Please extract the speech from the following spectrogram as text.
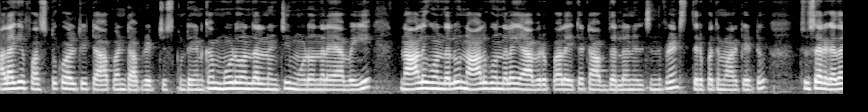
అలాగే first quality top and top rate చూసుకుంటే కనుక మూడు వందల నుంచి మూడు వందల యాభై నాలుగు వందలు నాలుగు వందల యాభై రూపాయలు అయితే టాప్ ధరలో నిలిచింది ఫ్రెండ్స్ తిరుపతి మార్కెట్. చూసారు కదా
